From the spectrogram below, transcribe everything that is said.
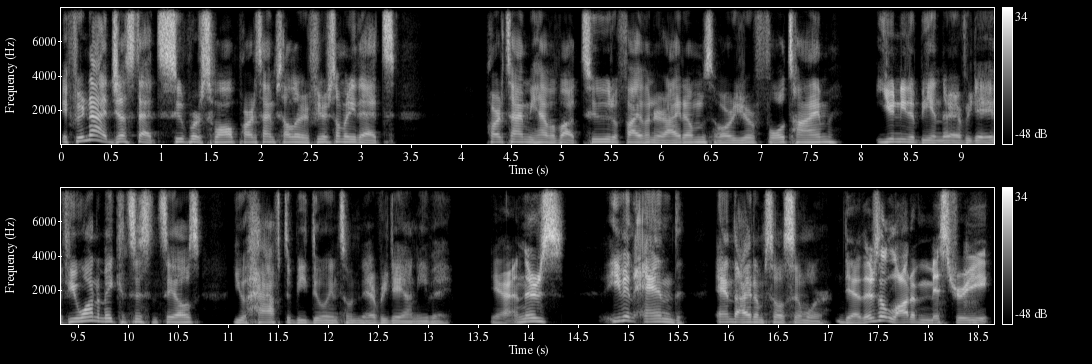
if you're not just that super small part time seller, if you're somebody that's part time, you have about two to 500 items, or you're full time, you need to be in there every day. If you want to make consistent sales, you have to be doing something every day on eBay. Yeah, and there's Even end end items so similar. yeah, there's a lot of mystery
